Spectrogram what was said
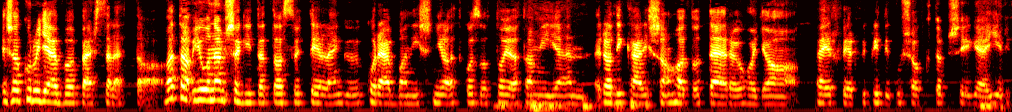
És akkor ugye ebből persze lett a hatalom. Jó, nem segített az, hogy tényleg ő korábban is nyilatkozott olyat, ami ilyen radikálisan hatott erről, hogy a fehér férfi kritikusok többsége ír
